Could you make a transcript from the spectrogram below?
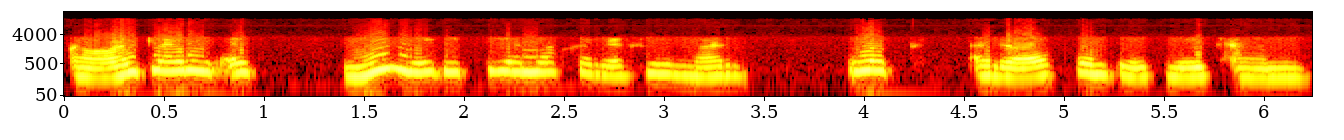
'n handleiding is nie net die tema gerig nie, maar ook 'n raadpunt het met ehm um,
